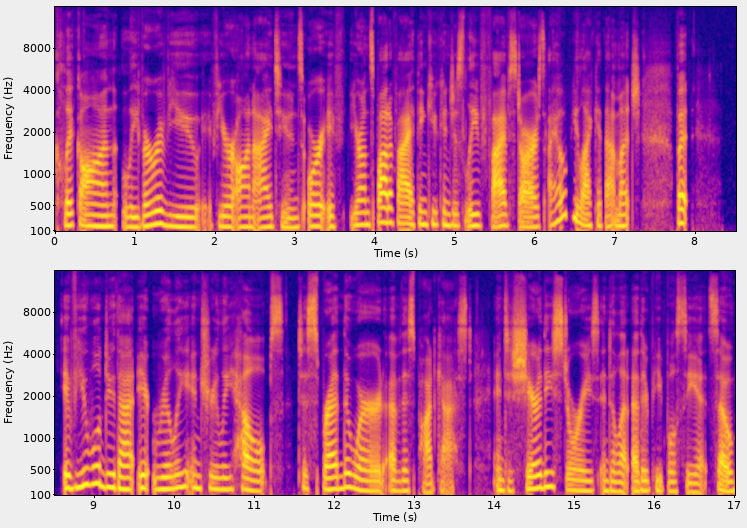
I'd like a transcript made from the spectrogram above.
click on, leave a review if you're on iTunes, or if you're on Spotify, I think you can just leave five stars. I hope you like it that much. But if you will do that, it really and truly helps to spread the word of this podcast and to share these stories and to let other people see it. So,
